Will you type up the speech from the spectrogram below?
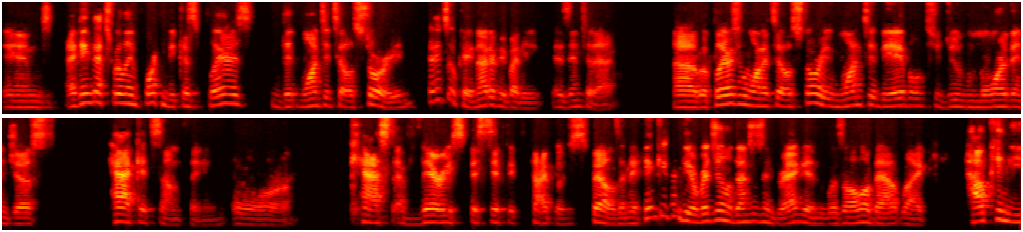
And I think that's really important because players that want to tell a story, and it's okay, not everybody is into that. Uh, but players who want to tell a story want to be able to do more than just hack at something or cast a very specific type of spells. And I think even the original Dungeons and Dragons was all about like how can you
